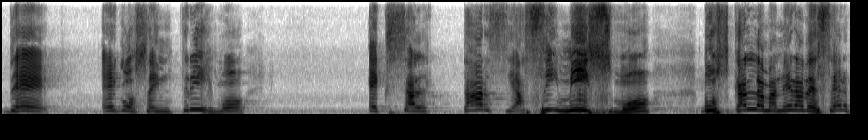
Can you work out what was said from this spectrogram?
de egocentrismo, exaltarse a sí mismo, buscar la manera de ser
